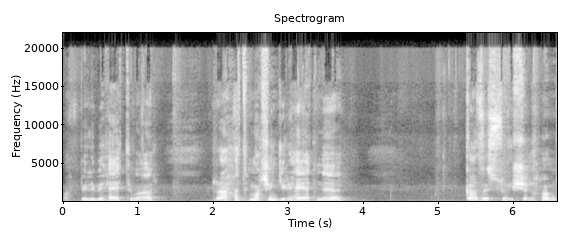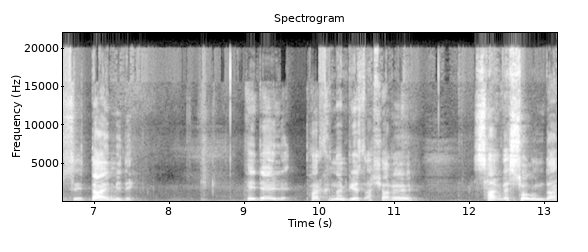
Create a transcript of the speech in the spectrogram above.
Bax belə bir həyəti var. Rahat maşın girir həyətinə. Qazı, su, işıq hamısı daimidir. Hedəl parkından biraz aşağı sağ və solunda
